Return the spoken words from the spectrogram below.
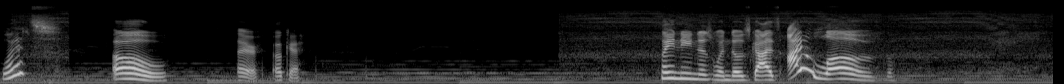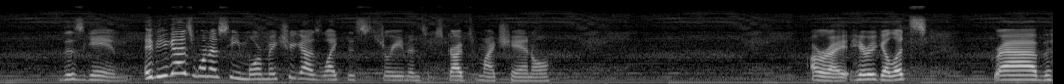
What? Oh. There. Okay. Cleaning his windows, guys. I love this game. If you guys want to see more, make sure you guys like this stream and subscribe to my channel. Alright, here we go. Let's grab...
